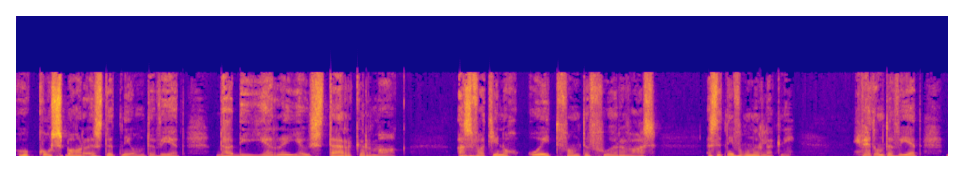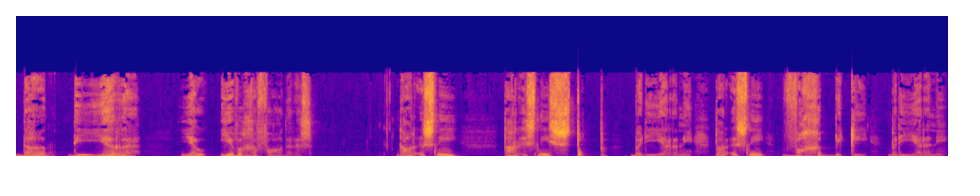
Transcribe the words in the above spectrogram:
Hoe kosbaar is dit nie om te weet dat die Here jou sterker maak as wat jy nog ooit van tevore was. Is dit nie wonderlik nie? Jy weet om te weet dat die Here jou ewige Vader is. Daar is nie daar is nie stop by die Here nie. Daar is nie wag 'n bietjie by die Here nie.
